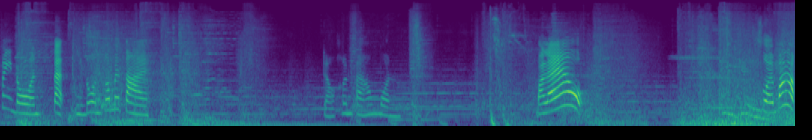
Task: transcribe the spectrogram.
ไม่โดน แต่ถึงโดนก็ไม่ตาย เดี๋ยวขึ้นไปข้างบน มาแล้ว สวยมาก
